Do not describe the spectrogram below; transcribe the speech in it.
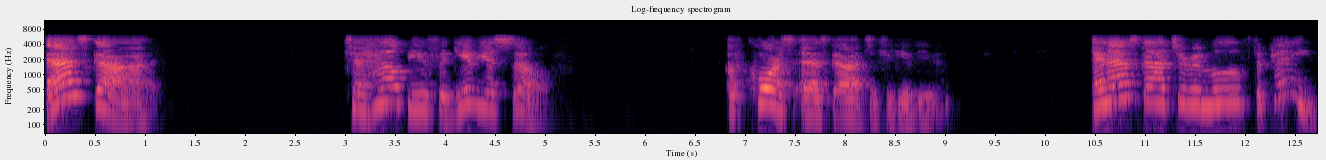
Ask God to help you forgive yourself of course, ask God to forgive you. And ask God to remove the pain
